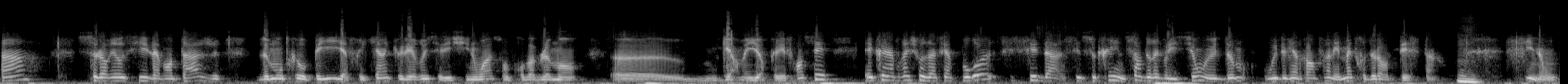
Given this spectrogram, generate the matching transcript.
Hein? Cela aurait aussi l'avantage de montrer aux pays africains que les Russes et les Chinois sont probablement euh, guère meilleurs que les Français, et que la vraie chose à faire pour eux, c'est de se créer une sorte de révolution où ils, dem- où ils deviendraient enfin les maîtres de leur destin. Mhm. Sinon,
